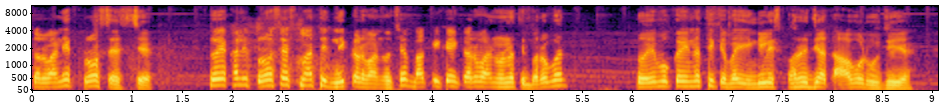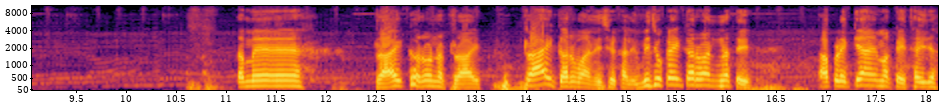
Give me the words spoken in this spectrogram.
કરવાની પ્રોસેસ છે. તો એ ખાલી પ્રોસેસમાંથી જ નીકળવાનું છે, બાકી કંઈ કરવાનું નથી, બરોબર? તો એવું કંઈ નથી કે ભાઈ ઇંગ્લિશ ફરજિયાત આવડવું જોઈએ. તમે ટ્રાય કરો ને ટ્રાય. ટ્રાય કરવાની છે ખાલી, બીજું કંઈ કરવાનું નથી. આપણે ક્યાં એમાં કંઈ થઈ જાય?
